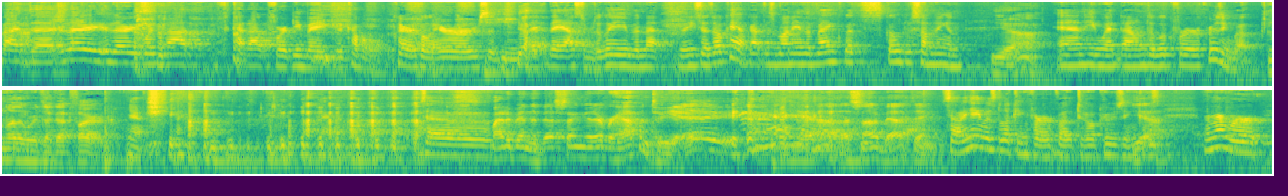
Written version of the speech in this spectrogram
but uh, Larry, Larry was not cut out for it. He made a couple clerical errors, and Yeah. they, they asked him to leave. And that and he says, "Okay, I've got this money in the bank. Let's go do something." And Yeah. and he went down to look for a cruising boat. In other words, I got fired. Yeah. so Might have been the best thing that ever happened to you. yeah, that's not a bad thing. so he was looking for a boat to go cruising. 'cause Yeah. Remember,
